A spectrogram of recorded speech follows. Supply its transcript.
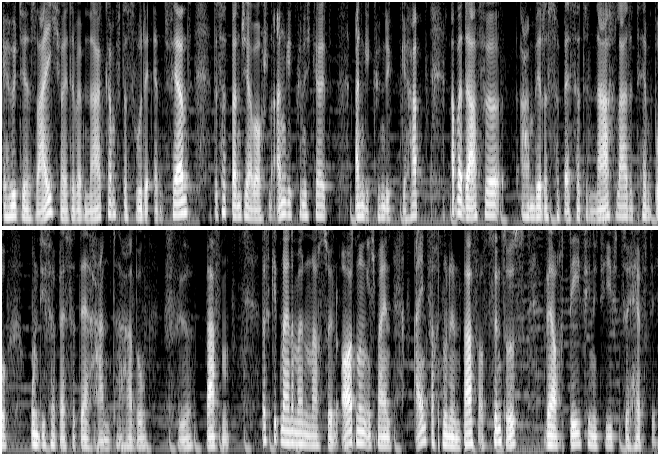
erhöhte Reichweite beim Nahkampf, das wurde entfernt. Das hat Bungie aber auch schon angekündigt, angekündigt gehabt. Aber dafür haben wir das verbesserte Nachladetempo und die verbesserte Handhabung für Waffen. Das geht meiner Meinung nach so in Ordnung. Ich meine, einfach nur einen Buff auf Synthus wäre auch definitiv zu heftig.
